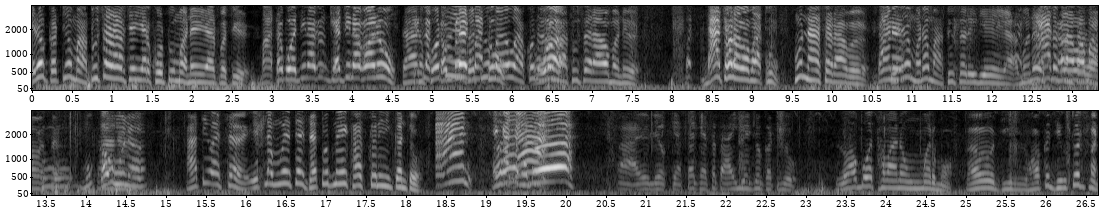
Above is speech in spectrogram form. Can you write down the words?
એરો ઘટ્યો માથું સરાવશે યાર ખોટું મને યાર પછી. માથા બોજી નાખ્યું ખેંચી નાખવાનું. complete માથું. આખો દાડો. માથું સરાવે મને. ના છોડાવા માથું. હું ના સરાવે. તાણે? મને માથું સરી દે યાર. મને ના સરાવા આવે માથું. હું કહું ને સાચી વાત છે. એટલે હું એ જતો જ નહીં ખાસ કરીને કંટો. આન એ ઓય, કાકા. ગટુ. આ એ લ્યો કહેતા કહેતા તો આવી ગયો ઘટ્યો. લોબો થવાનો ઉંમરમાં. હવ જીવ હોક જીવતો જ પણ.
